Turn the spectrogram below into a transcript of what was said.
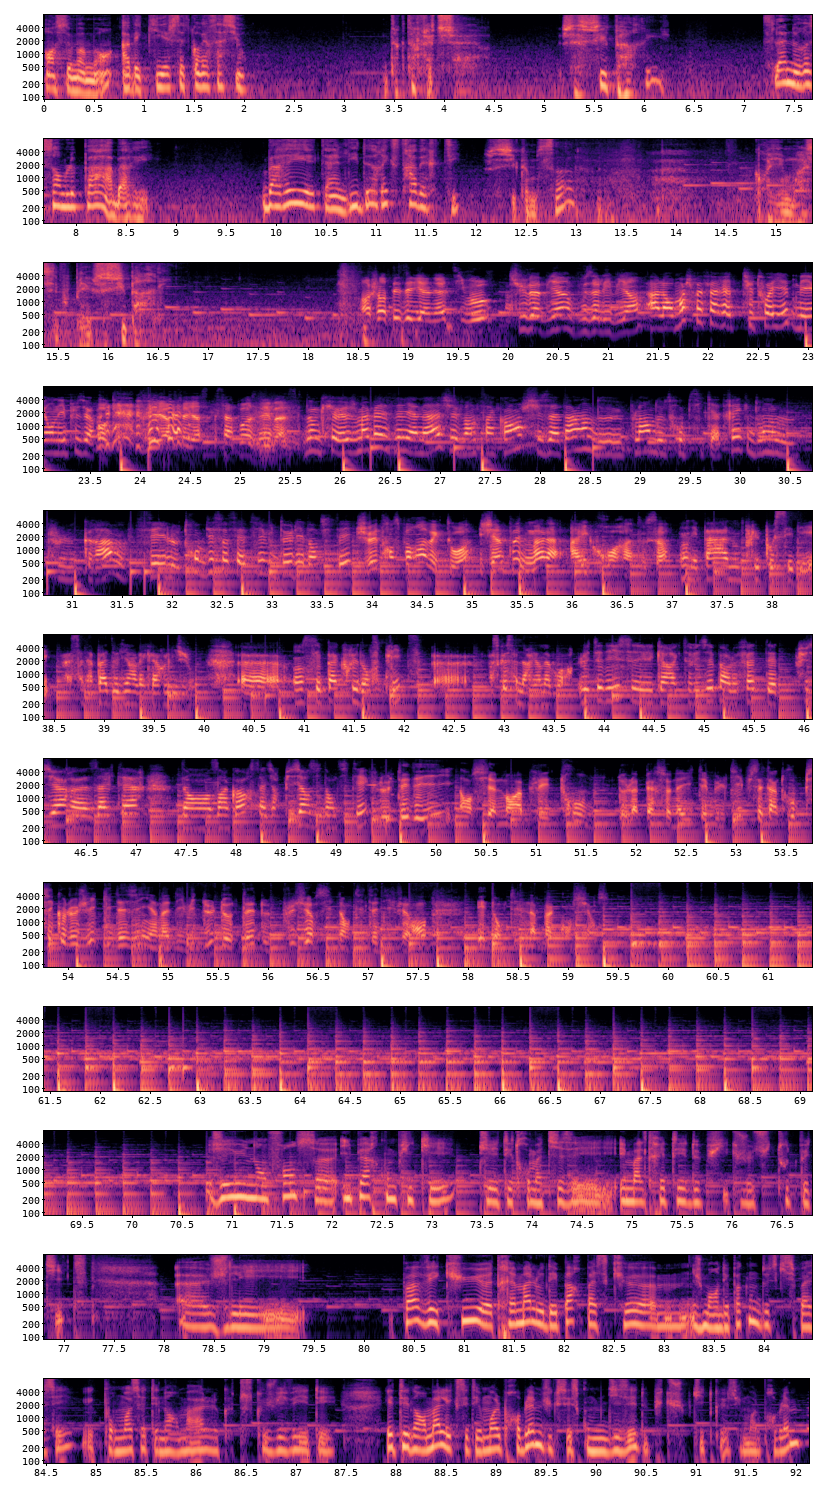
En ce moment, avec qui ai-je cette conversation? Docteur Fletcher, je suis Barry. Cela ne ressemble pas à Barry. Barry est un leader extraverti. Je suis comme ça. Croyez-moi, s'il vous plaît, je suis Barry. Enchanté Zéliana, Thibaut. Tu vas bien Vous allez bien Alors moi je préfère être tutoyée, mais on est plusieurs. Ok, c'est bien, c'est bien, ça pose les bases. Donc euh, je m'appelle Zéliana, j'ai 25 ans, je suis atteinte de plein de troubles psychiatriques, dont le plus grave, c'est le trouble dissociatif de l'identité. Je vais être transparent avec toi, j'ai un peu de mal à, à y croire à tout ça. On n'est pas non plus possédé, ça n'a pas de lien avec la religion. Euh, on ne s'est pas cru dans Split, euh, parce que ça n'a rien à voir. Le TDI c'est caractérisé par le fait d'être plusieurs euh, altères dans un corps, c'est-à-dire plusieurs identités. Le TDI, anciennement appelé trouble de la personnalité multiple, c'est un trouble psychologique qui désigne un individu doté de plusieurs identités différentes et dont il n'a pas conscience. J'ai eu une enfance euh, hyper compliquée. J'ai été traumatisée et maltraitée depuis que je suis toute petite. Euh, je l'ai pas vécu euh, très mal au départ parce que euh, je me rendais pas compte de ce qui se passait et que pour moi c'était normal, que tout ce que je vivais était, normal et que c'était moi le problème vu que c'est ce qu'on me disait depuis que je suis petite que c'est moi le problème.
